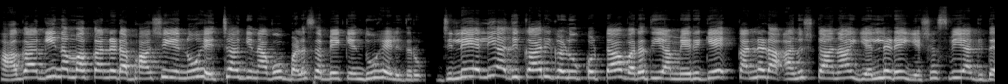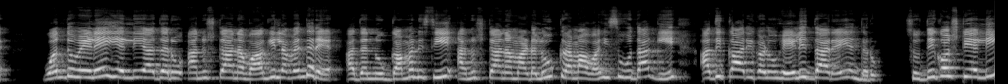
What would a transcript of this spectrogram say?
ಹಾಗಾಗಿ ನಮ್ಮ ಕನ್ನಡ ಭಾಷೆಯನ್ನು ಹೆಚ್ಚಾಗಿ ನಾವು ಬಳಸಬೇಕೆಂದು ಹೇಳಿದರು. ಜಿಲ್ಲೆಯಲ್ಲಿ ಅಧಿಕಾರಿಗಳು ಕೊಟ್ಟ ವರದಿಯ ಮೇರೆಗೆ ಕನ್ನಡ ಅನುಷ್ಠಾನ ಎಲ್ಲೆಡೆ ಯಶಸ್ವಿಯಾಗಿದೆ. ಒಂದು ವೇಳೆ ಎಲ್ಲಿಯಾದರೂ ಅನುಷ್ಠಾನವಾಗಿಲ್ಲವೆಂದರೆ ಅದನ್ನು ಗಮನಿಸಿ ಅನುಷ್ಠಾನ ಮಾಡಲು ಕ್ರಮ ವಹಿಸುವುದಾಗಿ ಅಧಿಕಾರಿಗಳು ಹೇಳಿದ್ದಾರೆ ಎಂದರು. ಸುದ್ದಿಗೋಷ್ಠಿಯಲ್ಲಿ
